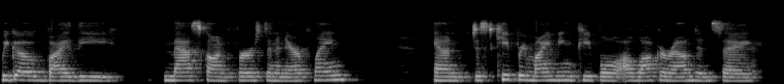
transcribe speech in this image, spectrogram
we go by the mask on first in an airplane and just keep reminding people. I'll walk around and say,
